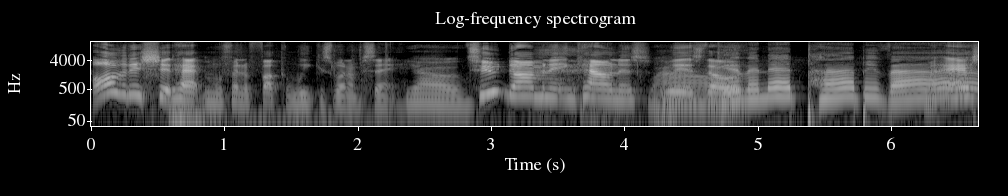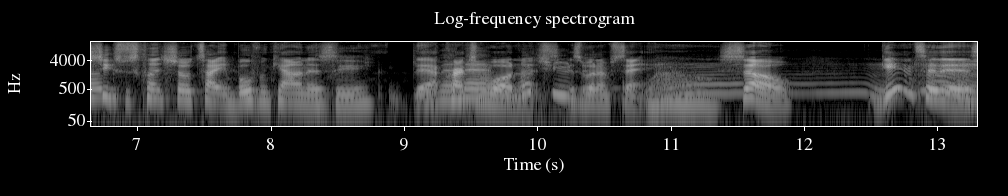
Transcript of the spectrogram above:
All of this shit happened within a fucking week, is what I'm saying. Yo. Two dominant encounters, Wow. with though Giving that puppy vibe. my ass cheeks was clenched so tight in both encounters See. that I cracked some that- what walnuts. you Is what I'm saying. Wow. So, getting to this,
